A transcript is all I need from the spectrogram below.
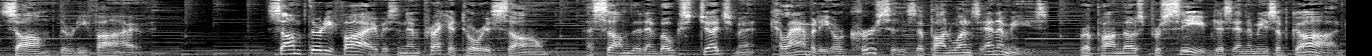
Psalm 35 Psalm 35 is an imprecatory psalm, a psalm that invokes judgment, calamity, or curses upon one's enemies or upon those perceived as enemies of God.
